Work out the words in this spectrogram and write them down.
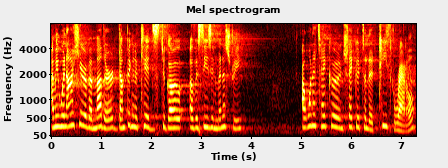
I mean, when I hear of a mother dumping her kids to go overseas in ministry, I want to take her and shake her till her teeth rattle.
